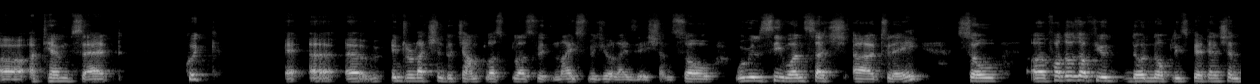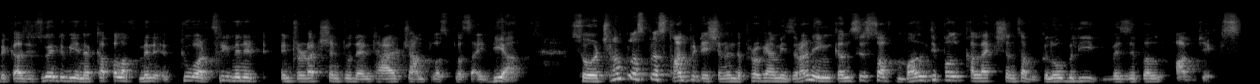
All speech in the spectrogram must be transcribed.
uh, attempts at quick uh, uh, introduction to Plus with nice visualization. So we will see one such today. So for those of you don't know, please pay attention because it's going to be in a couple of minutes, two or three minute introduction to the entire Plus idea. So Charm++ computation when the program is running consists of multiple collections of globally visible objects.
